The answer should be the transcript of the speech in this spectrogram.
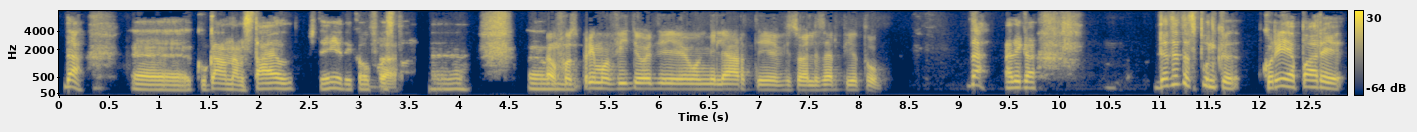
Da, cu Gangnam Style, știi, adică au fost da. Um, A fost primul video de un miliard de vizualizări pe YouTube. Da, adică de atât spun că Coreea pare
